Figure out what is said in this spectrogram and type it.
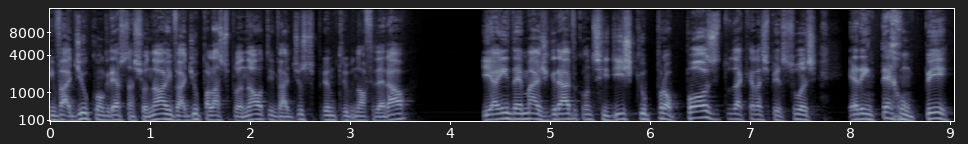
invadiu o Congresso Nacional, invadiu o Palácio Planalto, invadiu o Supremo Tribunal Federal. E ainda é mais grave quando se diz que o propósito daquelas pessoas era interromper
